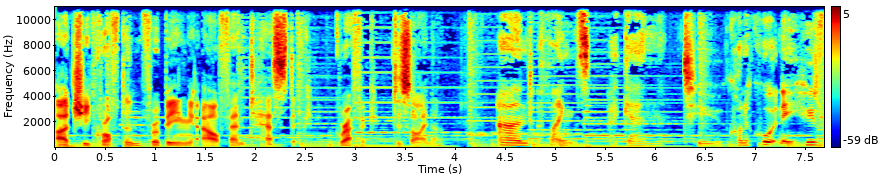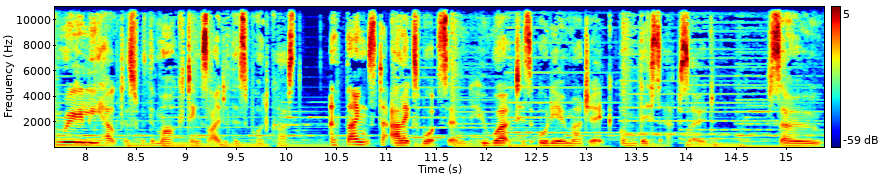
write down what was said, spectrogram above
Archie Crofton for being our fantastic graphic designer. And thanks again to Connor Courtney, who's really helped us with the marketing side of this podcast. And thanks to Alex Watson, who worked his audio magic on this episode. So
